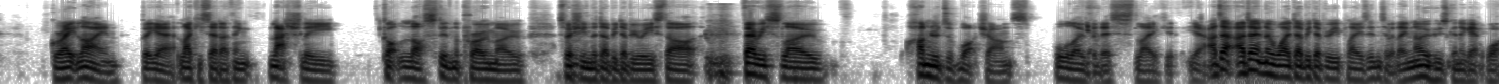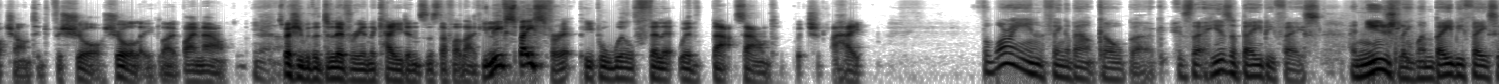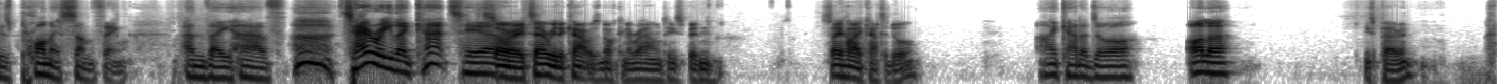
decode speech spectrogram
Great line, but yeah, like you said, I think Lashley got lost in the promo, especially in the mm. WWE start. Very slow, hundreds of what chants all over yeah. this. Like, yeah, I don't, I don't know why WWE plays into it. They know who's going to get what chanted for sure, surely, like by now. Yeah. Especially with the delivery and the cadence and stuff like that. If you leave space for it, people will fill it with that sound, which I hate. The worrying thing about Goldberg is that he is a babyface, and usually when babyfaces promise something, and they have Terry the cat's here. Sorry, Terry the cat was knocking around. He's been say hi, Catador. Hi, Catador. Hola. He's purring.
